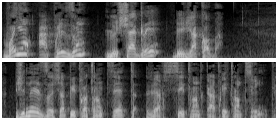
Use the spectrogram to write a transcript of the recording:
Voyons à présent le chagrin de Jacob. Genèse chapitre 37, versets 34 et 35.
